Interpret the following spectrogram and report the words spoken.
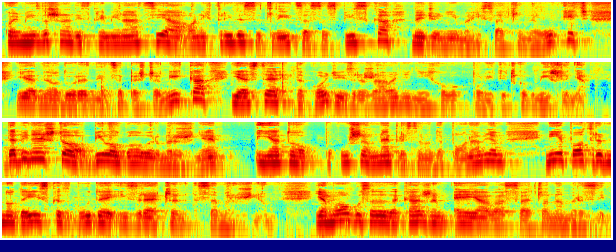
kojim je izvršena diskriminacija onih 30 lica sa spiska, među njima i Svetlane Lukić, jedne od urednica Peščanika, jeste takođe izražavanje njihovog političkog mišljenja. Da bi nešto bilo govor mržnje, i ja to pokušavam neprestano da ponavljam, nije potrebno da iskaz bude izrečen sa mržnjom. Ja mogu sada da kažem, e, ja vas Svetlana mrzim.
